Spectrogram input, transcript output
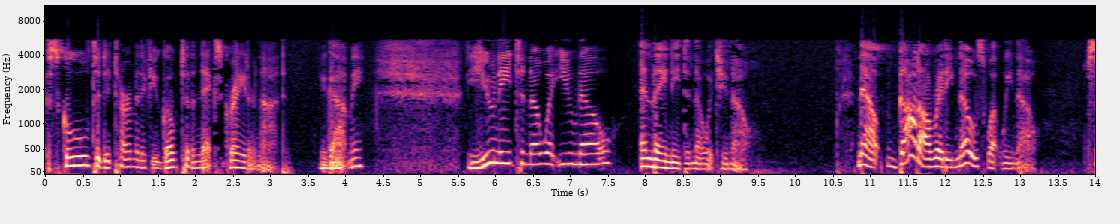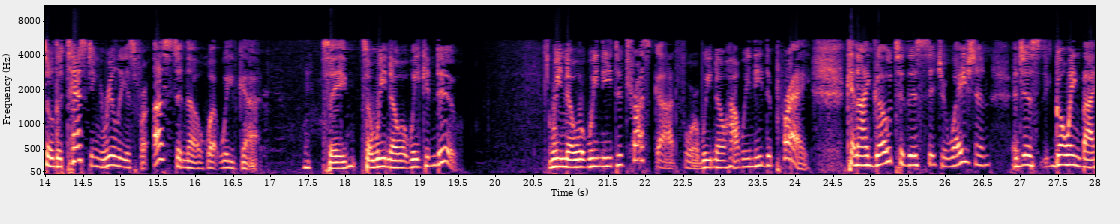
school to determine if you go to the next grade or not. You got me? You need to know what you know, and they need to know what you know. Now, God already knows what we know. So the testing really is for us to know what we've got. See? So we know what we can do. We know what we need to trust God for. We know how we need to pray. Can I go to this situation just going by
